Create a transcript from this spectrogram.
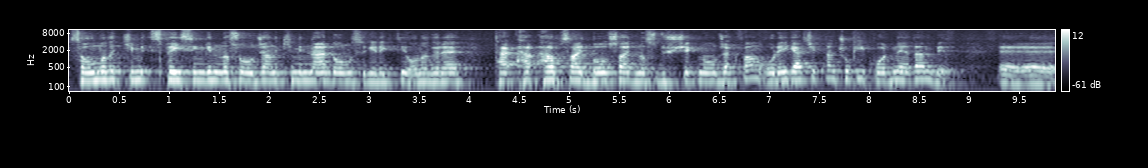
savunmada kim spacing'in nasıl olacağını, kimin nerede olması gerektiği, ona göre ter- he- help side, ball side nasıl düşecek, ne olacak falan orayı gerçekten çok iyi koordine eden bir e,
